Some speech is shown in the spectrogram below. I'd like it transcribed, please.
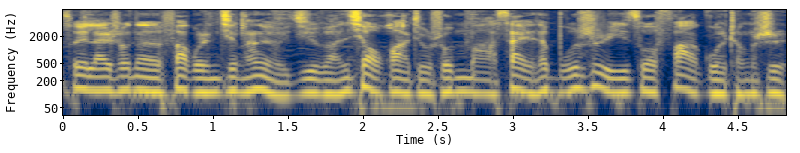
所以来说呢，法国人经常有一句玩笑话，就是说马赛它不是一座法国城市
